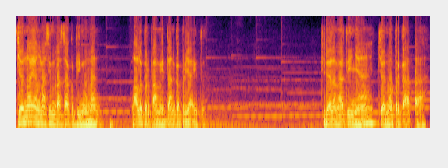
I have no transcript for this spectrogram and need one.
Jono yang masih merasa kebingungan, lalu berpamitan ke pria itu. Di dalam hatinya, Jono berkata,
